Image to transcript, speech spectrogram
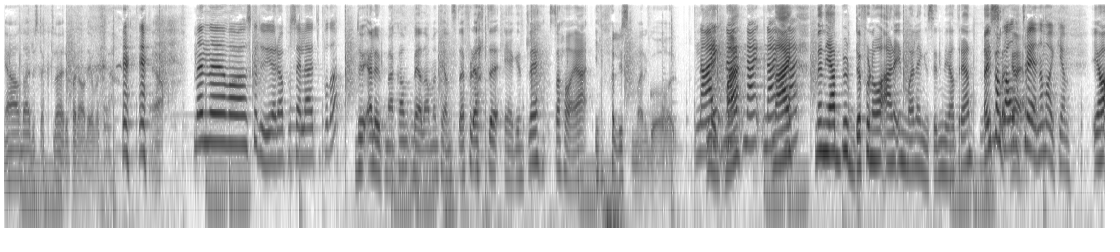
Ja, da er du stuck til å høre på radio, vet du. Ja. Men uh, hva skal du gjøre på cella etterpå, da? Du, jeg lurer på om jeg kan be deg om en tjeneste, fordi at eh, egentlig så har jeg innmari lyst til å gå og Nei, legge meg. nei, nei, nei. nei, Men jeg burde, for nå er det innmari lenge siden vi har trent. Vi skal Ja, ja. trene, Maiken. Ja,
